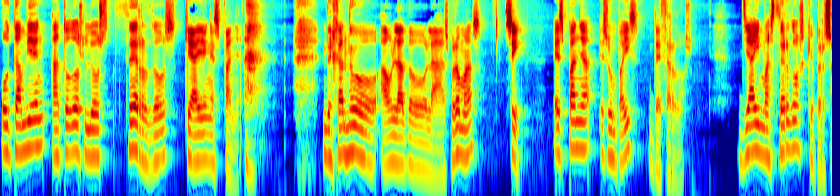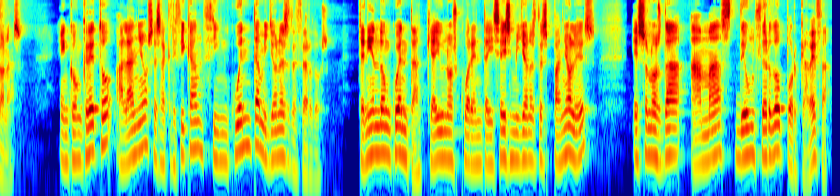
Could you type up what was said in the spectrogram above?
o también a todos los cerdos que hay en España. Dejando a un lado las bromas, sí, España es un país de cerdos. Ya hay más cerdos que personas. En concreto, al año se sacrifican 50 millones de cerdos. Teniendo en cuenta que hay unos 46 millones de españoles, eso nos da a más de un cerdo por cabeza.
